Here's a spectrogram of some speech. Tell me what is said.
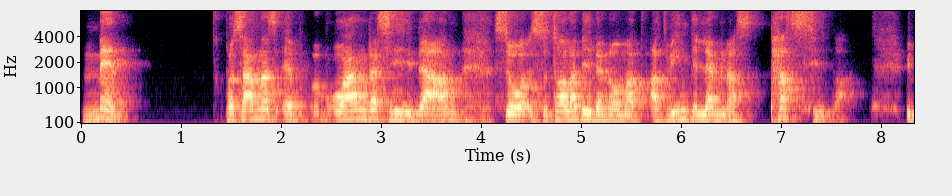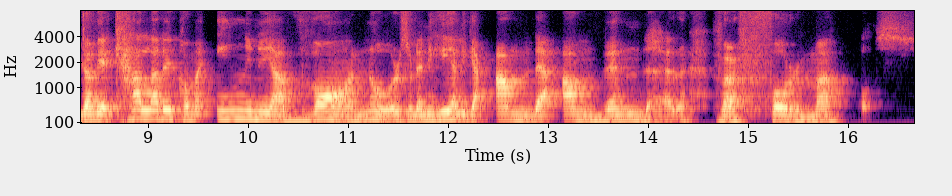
Men på samma, eh, å andra sidan så, så talar Bibeln om att, att vi inte lämnas passiva. Utan vi är kallade att komma in i nya vanor som den heliga Ande använder för att forma oss.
